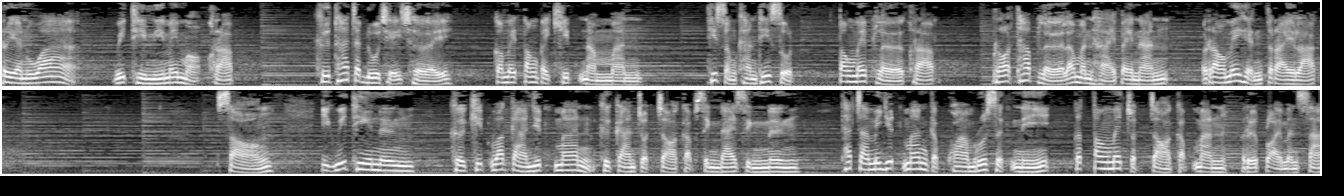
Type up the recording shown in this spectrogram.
เรียนว่าวิธีนี้ไม่เหมาะครับ คือถ้าจะดูเฉยๆ ก็ไม่ต้องไปคิดนำมัน ที่สำคัญที่สุดต้องไม่เผลอครับ เพราะถ้าเผลอแล้วมันหายไปนั้น เราไม่เห็นไตรลักษณ์ 2. อีกวิธีหนึ่งคือคิดว่าการยึดมั่นคือการจดจ่อกับสิ่งใดสิ่งหนึ่ง ถ้าจะไม่ยึดมั่นกับความรู้สึกนี้ ก็ต้องไม่จดจ่อกับมันหรือปล่อยมันซะ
